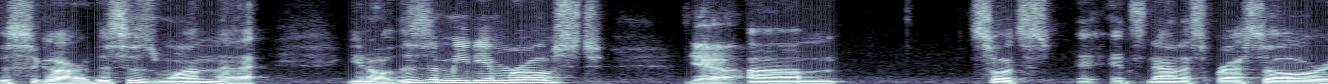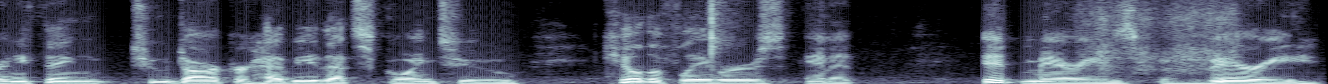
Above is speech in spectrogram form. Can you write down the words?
the cigar. This is one that you know this is a medium roast. Yeah, um so it's it's not espresso or anything too dark or heavy that's going to kill the flavors and it it marries very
